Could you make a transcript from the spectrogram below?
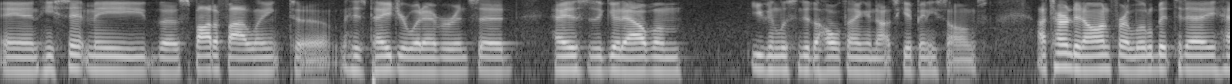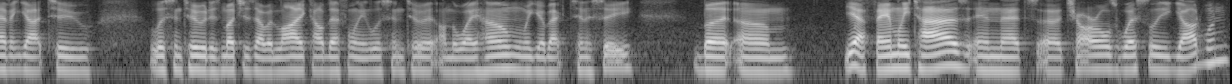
and he sent me the Spotify link to his page or whatever and said, "Hey, this is a good album. You can listen to the whole thing and not skip any songs." I turned it on for a little bit today. Haven't got to listen to it as much as I would like. I'll definitely listen to it on the way home when we go back to Tennessee. But um, yeah, Family Ties, and that's uh, Charles Wesley Godwin.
